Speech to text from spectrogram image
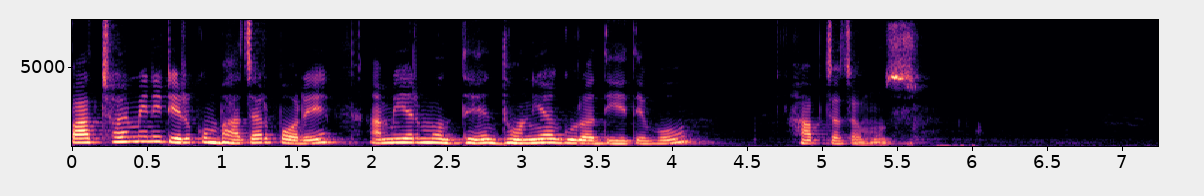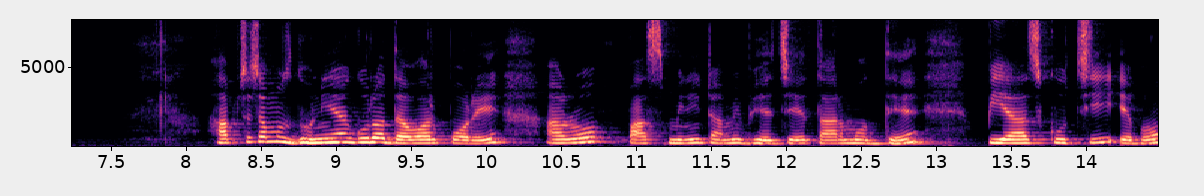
পাঁচ ছয় মিনিট এরকম ভাজার পরে আমি এর মধ্যে ধনিয়া গুঁড়া দিয়ে দেব, হাফ চা চামচ। হাফ চা চামচ ধনিয়া গুঁড়া দেওয়ার পরে আরও পাঁচ মিনিট আমি ভেজে তার মধ্যে পেঁয়াজ কুচি এবং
